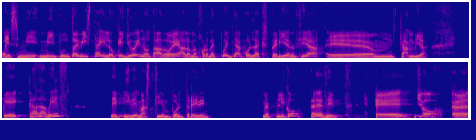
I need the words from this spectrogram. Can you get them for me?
es mi, punto de vista y lo que yo he notado, a lo mejor después ya con la experiencia cambia que cada vez te pide más tiempo el trading. ¿Me explico? Es decir, eh, yo, eh,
